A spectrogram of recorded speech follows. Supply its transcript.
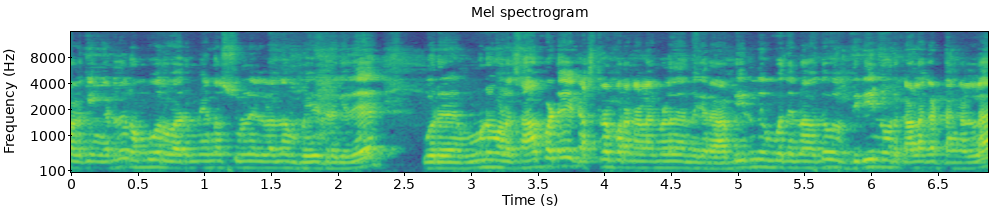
வாழ்க்கைங்கிறது ரொம்ப ஒரு வறுமையான சூழ்நிலை தான் போயிட்டு இருக்குது ஒரு மூணு வேலை சாப்பாடே கஷ்டப்படுற நிலைமையில தான் இருக்கிறார் அப்படி இருக்கும்போது என்ன வந்து ஒரு திடீர்னு ஒரு காலகட்டங்களில்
